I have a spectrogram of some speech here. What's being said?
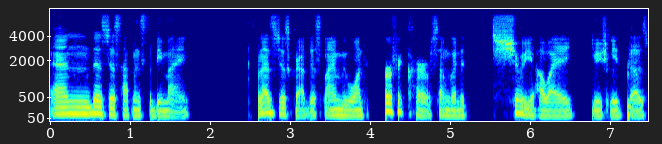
and this just happens to be mine. So let's just grab this line. We want perfect curve so I'm going to show you how I usually does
